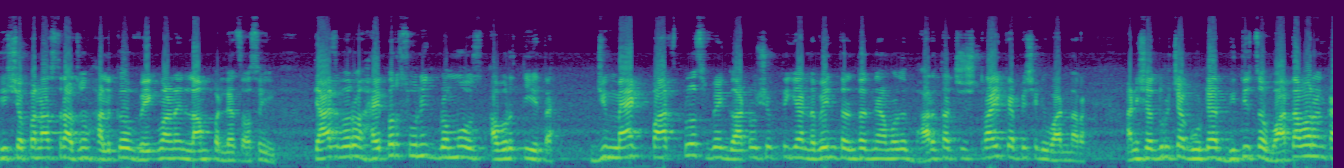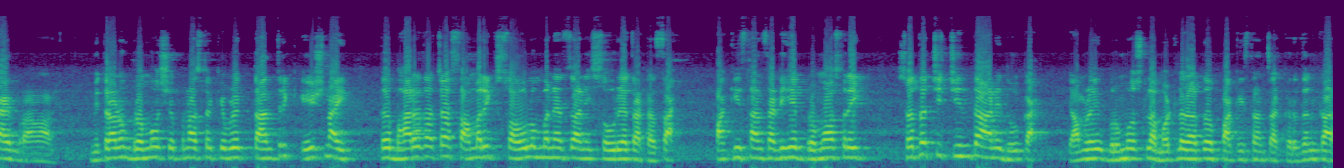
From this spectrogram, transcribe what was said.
ही क्षेपणास्त्र अजून हलकं वेगवान आणि लांब पडल्याचं असेल. त्याचबरोबर हायपरसोनिक ब्रह्मोस आवृत्ती येत आहे. जी मॅक पाच प्लस वेग गाठवू शकते या नवीन तंत्रज्ञानामुळे भारताची स्ट्राईक कॅपॅसिटी वाढणार आहे. आणि शत्रूच्या गोट्यात भीतीचं वातावरण कायम राहणार आहे. मित्रांनो ब्रह्मो क्षेपणास्त्र केवळ एक तांत्रिक यश नाही तर भारताच्या सामरिक स्वावलंबनाचा आणि शौर्याचा ठसा आहे. पाकिस्तानसाठी हे ब्रह्मोस्त्र एक सततची चिंता आणि धोका आहे. त्यामुळे ब्रह्मोसला म्हटलं जातं पाकिस्तानचा कर्दनकाळ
